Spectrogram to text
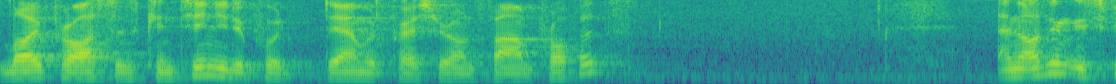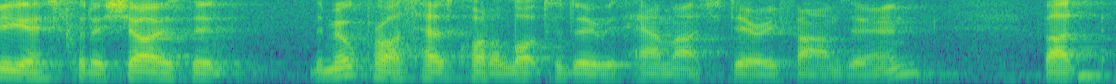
low prices continue to put downward pressure on farm profits and I think this figure sort of shows that the milk price has quite a lot to do with how much dairy farms earn, but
